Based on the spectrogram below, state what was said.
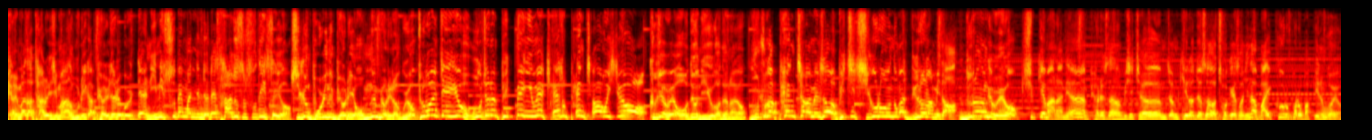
별마다 다르지만 우리가 별들을 볼 땐 이미 수백만 년 전에 사라졌을 수도 있어요. 지금 보이는 별이 없는 별이라고요? 두 번째 이유 우주는 빅뱅 이후에 계속 팽창하고 있어요. 그게 왜 어두운 이유가 되나요? 우주가 팽창하면서 빛이 지구로 오는 동안 늘어납니다. 늘어난 게 왜요? 쉽게 말하면 별에서 나오는 빛이 점점 길어져서 적외선이나 마이크로파로 바뀌는 거예요.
